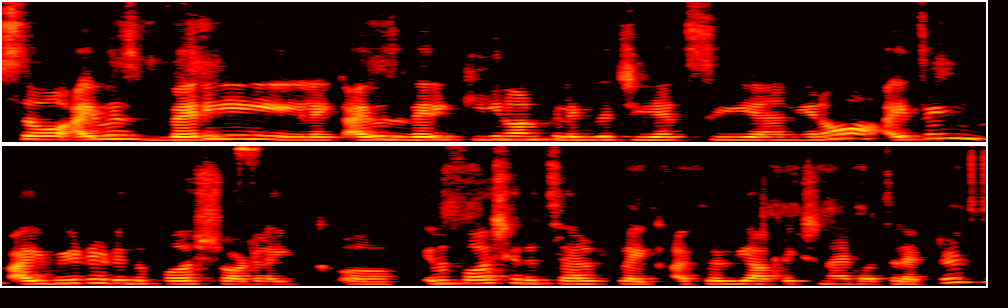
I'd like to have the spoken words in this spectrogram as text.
So I was very like I was very keen on filling the GHC, and you know I think I made it in the first shot. Like uh, in the first year itself, like I filled the application, I got selected.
